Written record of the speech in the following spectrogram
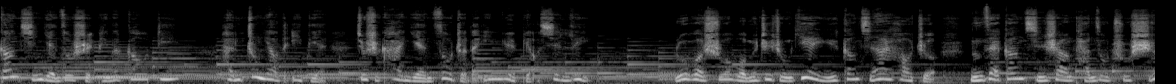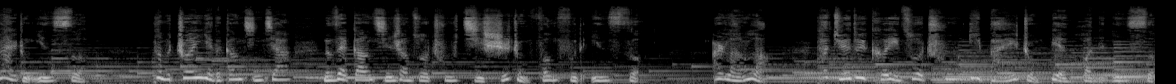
钢琴演奏水平的高低，很重要的一点就是看演奏者的音乐表现力。如果说我们这种业余钢琴爱好者能在钢琴上弹奏出十来种音色，那么专业的钢琴家能在钢琴上做出几十种丰富的音色，而郎朗，他绝对可以做出一百种变换的音色。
